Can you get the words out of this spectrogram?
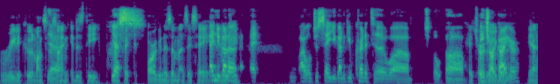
really cool monster Yeah. design. It is the perfect Yes. organism, as they say. and you the gotta movie. I, I will just say you got to give credit to uh, uh, H.R. Giger. Giger. Yeah,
